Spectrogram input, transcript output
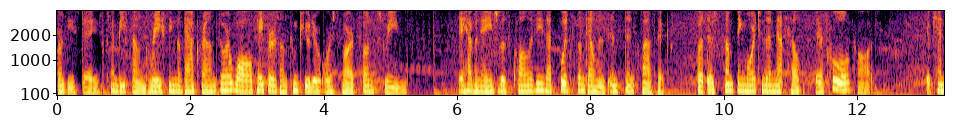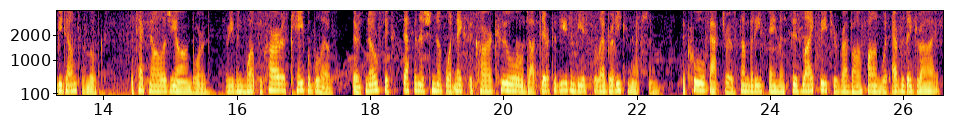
or these days can be found gracing the backgrounds or wallpapers on computer or smartphone screens. They have an ageless quality that puts them down as instant classics, but there's something more to them that helps their cool cause. It can be down to looks, the technology on board, or even what the car is capable of. There's no fixed definition of what makes a car cool. There could even be a celebrity connection. The cool factor of somebody famous is likely to rub off on whatever they drive.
